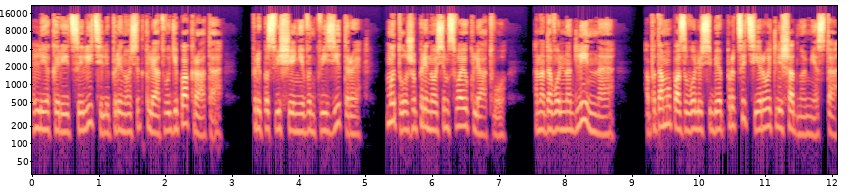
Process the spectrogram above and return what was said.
Лекари и целители приносят клятву Гиппократа. При посвящении в инквизиторы мы тоже приносим свою клятву. Она довольно длинная, а потому позволю себе процитировать лишь одно место.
